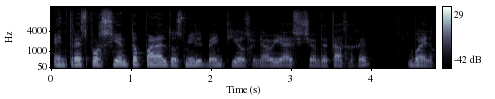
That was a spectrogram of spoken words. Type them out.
en 3% para el 2022. Hoy no había decisión de tasas. ¿eh? Bueno,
